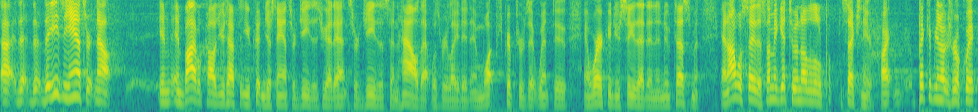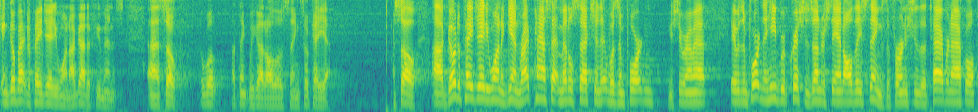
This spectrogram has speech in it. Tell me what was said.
Uh, the, the, the, easy answer now, in, in Bible college, you'd have to, you couldn't just answer Jesus. You had to answer Jesus and how that was related and what scriptures it went to and where could you see that in the New Testament. And I will say this. Let me get to another little section here. All right, pick up your notes real quick and go back to page 81. I've got a few minutes. Uh, so, well, I think we got all those things. Okay, yeah. So uh, go to page 81 again, right past that middle section. It was important. You see where I'm at? It was important that Hebrew Christians understand all these things the furnishing of the tabernacle,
